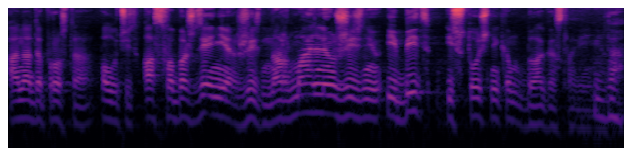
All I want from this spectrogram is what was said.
А надо просто получить освобождение, жизнь нормальную жизнью и быть источником благословения. Да.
